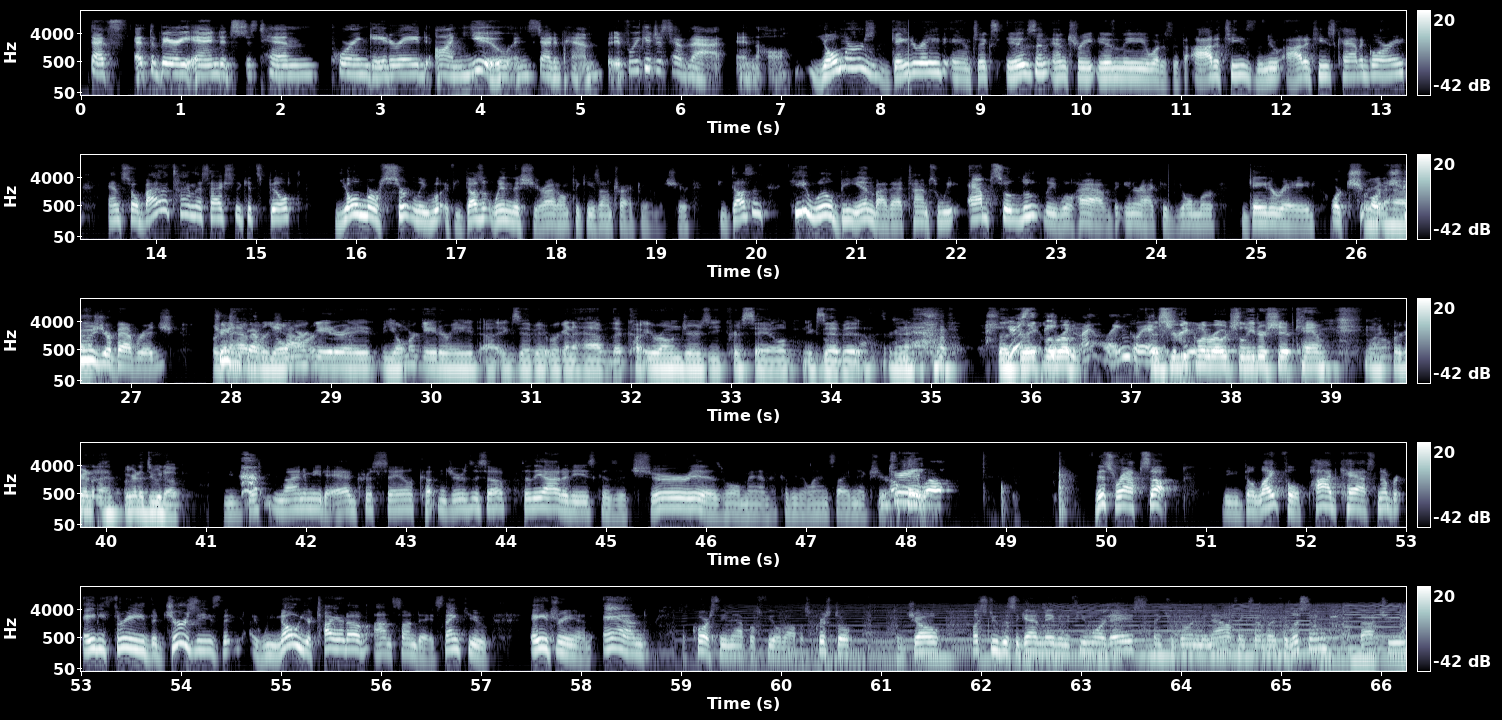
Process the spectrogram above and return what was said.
that's at the very end, it's just him pouring Gatorade on you instead of him. But if we could just have that in the hall. Yolmer's Gatorade Antics is an entry in the, what is it, the oddities, the new oddities category. And so by the time this actually gets built, Yolmer certainly will. If he doesn't win this year, I don't think he's on track to win this year. If he doesn't, he will be in by that time. So we absolutely will have the interactive Yolmer Gatorade or, cho- or choose have, your beverage. We're choose gonna your have the beverage Yolmer shower. Gatorade, the Yolmer Gatorade uh, exhibit. We're gonna have the cut your own jersey Chris Sale exhibit. We're gonna have the You're Drake speaking LaRoche, my the. Drake LaRoche leadership camp. Like we're gonna we're gonna do it up. You've just reminded me to add Chris Sale cutting jerseys up to the oddities because it sure is. Oh man, that could be the landslide next year. Okay, well, this wraps up the delightful podcast number 83, the jerseys that we know you're tired of on Sundays. Thank you, Adrian, and of course, the Annapolis Field Office, Crystal and Joe. Let's do this again maybe in a few more days. Thanks for joining me now. Thanks everybody for listening. Without you,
